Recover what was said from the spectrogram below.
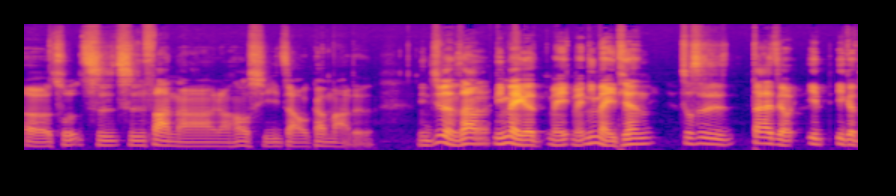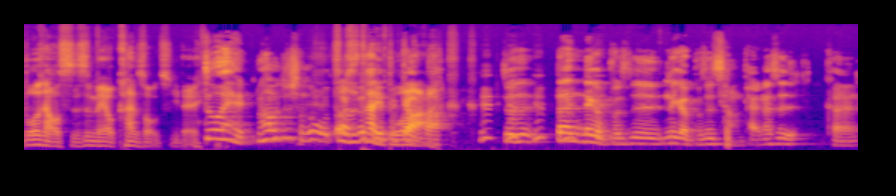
呃，出吃吃饭啊，然后洗澡干嘛的？你基本上你每个每每你每天就是大概只有一一个多小时是没有看手机的。对，然后我就想说，我就是太多了，就是但那个不是那个不是常态，那是可能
